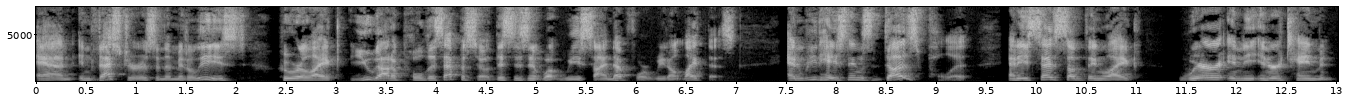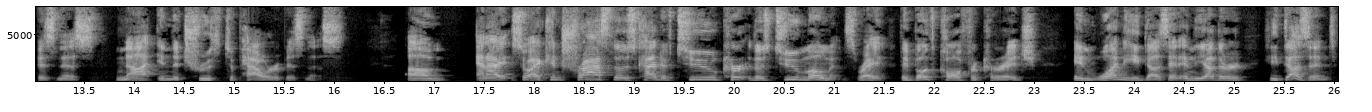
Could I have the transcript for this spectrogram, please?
and investors in the Middle East who are like, you got to pull this episode. This isn't what we signed up for. We don't like this. And Reed Hastings does pull it. And he says something like, we're in the entertainment business, not in the truth to power business. Um, and I, so I contrast those kind of two, those two moments, right? They both call for courage. In one, he does it, and the other, he doesn't.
